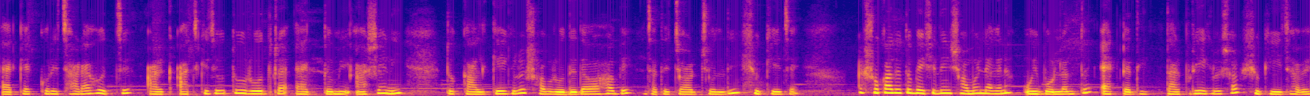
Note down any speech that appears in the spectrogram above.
এক এক করে ছাড়া হচ্ছে। আর আজকে যেহেতু রোদটা একদমই আসেনি, তো কালকে এগুলো সব রোদে দেওয়া হবে যাতে চট জলদি শুকিয়ে যায়। আর শুকাতে তো বেশি দিন সময় লাগে না, ওই বললাম তো একটা দিন, তারপরে এগুলো সব শুকিয়ে যাবে।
